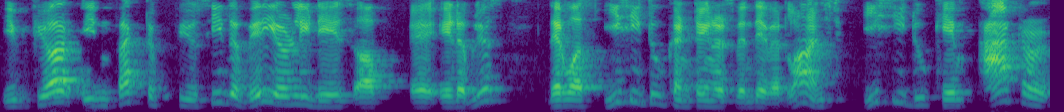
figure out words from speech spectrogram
if you are in fact if you see the very early days of aws there was EC2 containers when they were launched. EC2 came after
